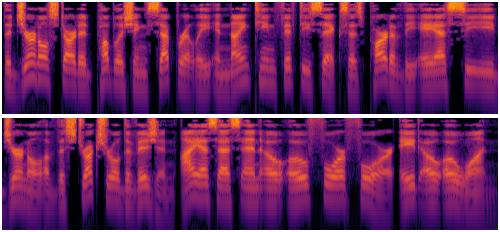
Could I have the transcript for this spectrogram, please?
The journal started publishing separately in 1956 as part of the ASCE Journal of the Structural Division ISSN 0044-8001.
